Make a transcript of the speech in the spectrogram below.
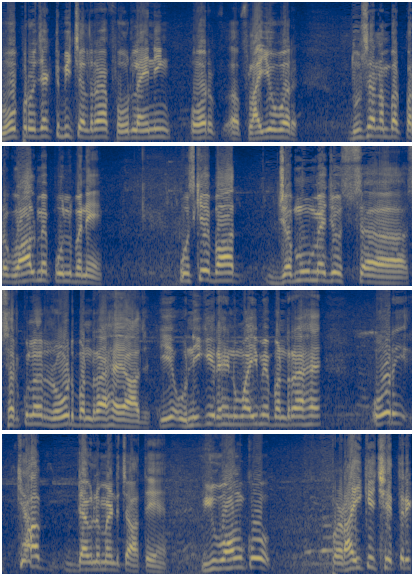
वो प्रोजेक्ट भी चल रहा है, फोर लाइनिंग और फ्लाईओवर। दूसरा नंबर परगवाल में पुल बने। उसके बाद जम्मू में जो सर्कुलर रोड बन रहा है आज ये उन्हीं की रहनुमाई में बन रहा है और क्या डेवलपमेंट चाहते हैं? युवाओं को पढ़ाई के क्षेत्र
